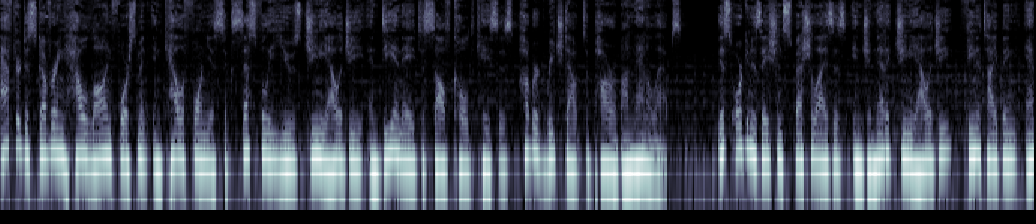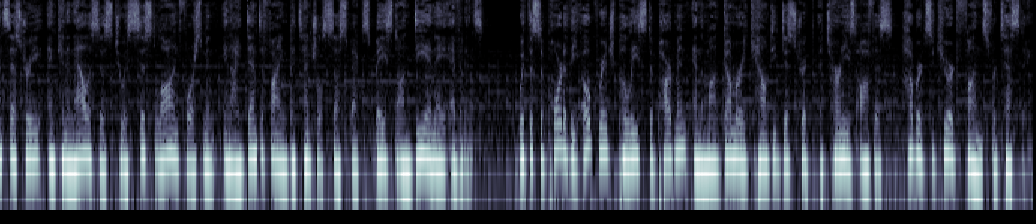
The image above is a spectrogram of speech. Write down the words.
After discovering how law enforcement in California successfully used genealogy and DNA to solve cold cases, Hubbard reached out to Parabon Nanolabs. This organization specializes in genetic genealogy, phenotyping, ancestry, and kin analysis to assist law enforcement in identifying potential suspects based on DNA evidence. With the support of the Oak Ridge Police Department and the Montgomery County District Attorney's Office, Hubbard secured funds for testing.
